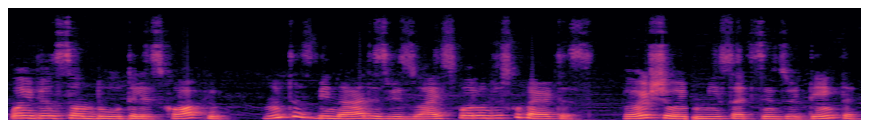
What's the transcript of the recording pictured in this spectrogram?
Com a invenção do telescópio, muitas binárias visuais foram descobertas. Herschel, em 1780,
